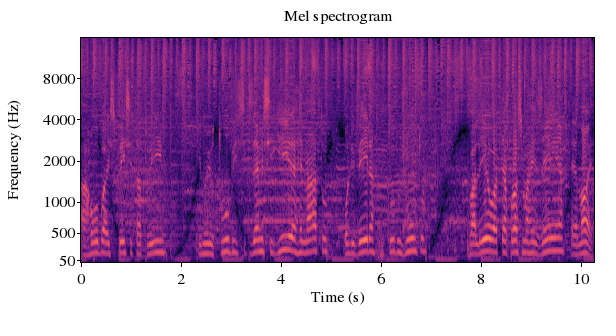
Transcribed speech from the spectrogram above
arroba Space Tatuí e no YouTube. Se quiser me seguir, é Renato Oliveira, tudo junto. Valeu, até a próxima resenha. É nóis.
